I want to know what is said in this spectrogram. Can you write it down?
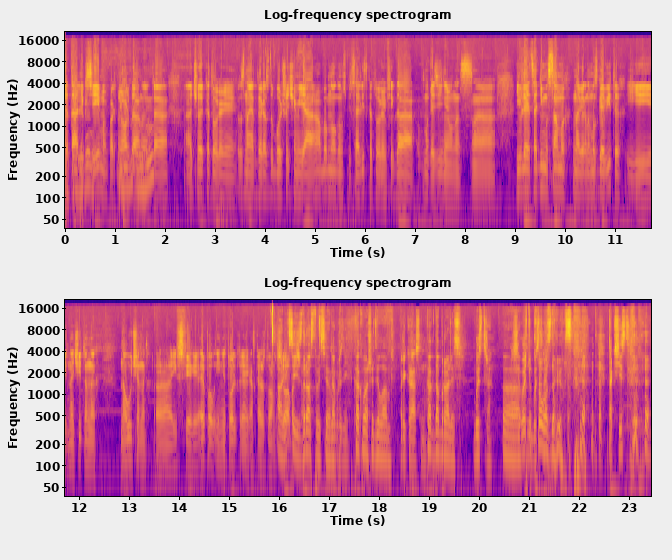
партнера, это. Алексей, мой партнер, да, Мгм. это э, человек, который знает гораздо больше, чем я, обо многом специалист, который всегда в магазине у нас э, является одним из самых, наверное, мозговитых и начитанных, наученных э, и в сфере Apple, и не только, и расскажет вам все обо Алексей, здравствуйте. Добрый день. Как ваши дела? Прекрасно. Как добрались? Быстро. А, Сегодня кто, быстро. кто вас довез? Таксист.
